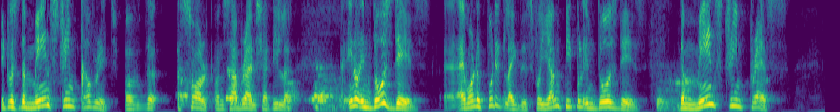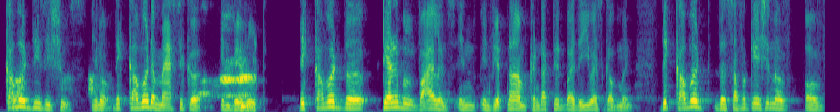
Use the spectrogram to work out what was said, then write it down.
it was the mainstream coverage of the assault on Sabra and Shatila. You know, in those days, I want to put it like this for young people in those days, the mainstream press covered these issues. You know, they covered a massacre in Beirut, they covered the terrible violence in, in Vietnam conducted by the US government, they covered the suffocation of, of,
